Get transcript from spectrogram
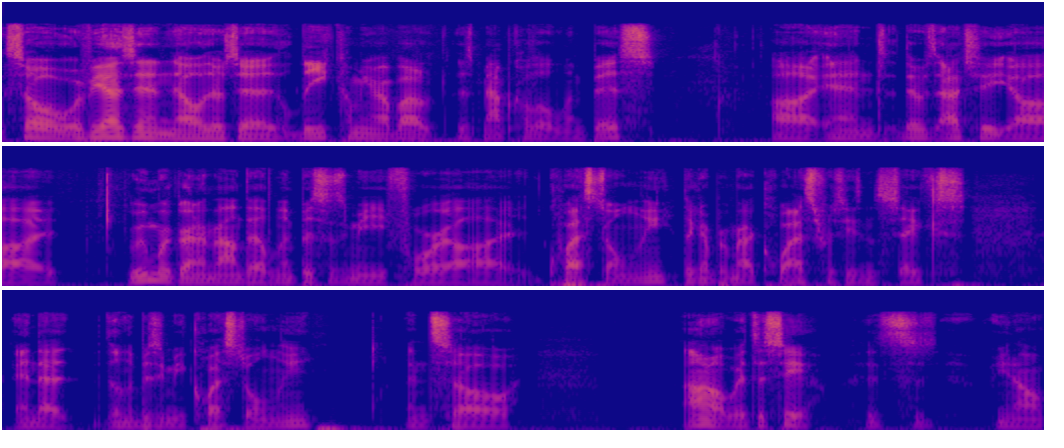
so if you guys didn't know, there's a leak coming out about this map called Olympus. Uh, and there was actually uh, rumor going around that Olympus is going to be for uh, Quest only. They're going to bring back Quest for Season 6. And that Olympus is going to be Quest only. And so, I don't know, we have to see. It's, you know,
